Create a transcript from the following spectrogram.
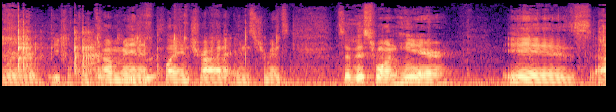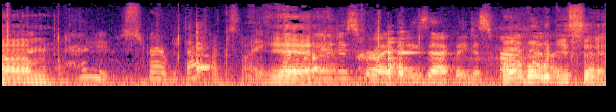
where people can come in and play and try the instruments. So this one here is. Um, How do you describe what that looks like? Yeah. How do you describe it exactly? Describe well, what would you say?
